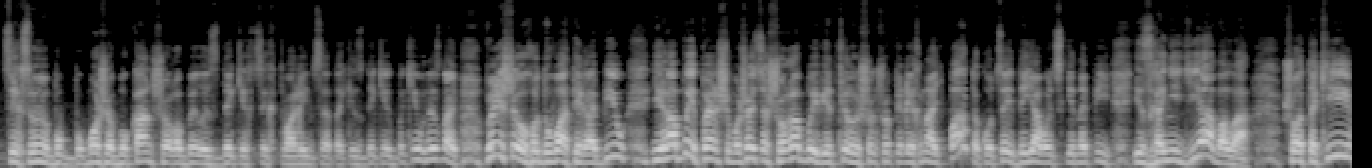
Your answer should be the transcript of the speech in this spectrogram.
цих свиней, може, букан, що робили з диких цих тварин, все-таки з диких биків, не знаю. Вирішили годувати рабів, і раби перші, вважається, що раби відкрили, що якщо перегнать патоку, цей диявольський напій із гані дьявола, що таки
